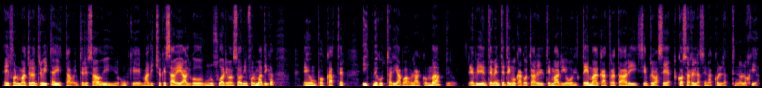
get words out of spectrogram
el formato de la entrevista y estaba interesado. Y aunque me ha dicho que sabe algo, un usuario avanzado de informática, es un podcaster y me gustaría pues, hablar con más. Evidentemente tengo que acotar el temario o el tema que a tratar y siempre va a ser cosas relacionadas con la tecnología.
